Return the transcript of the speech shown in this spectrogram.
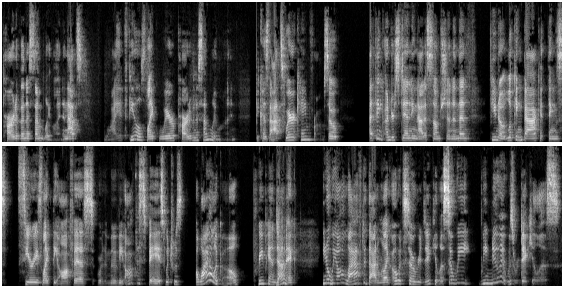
part of an assembly line. And that's why it feels like we're part of an assembly line because that's where it came from. So I think understanding that assumption and then, you know, looking back at things series like The Office or the movie Office Space, which was a while ago, pre-pandemic, yeah. you know, we all laughed at that and we're like, "Oh, it's so ridiculous." So we we knew it was ridiculous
